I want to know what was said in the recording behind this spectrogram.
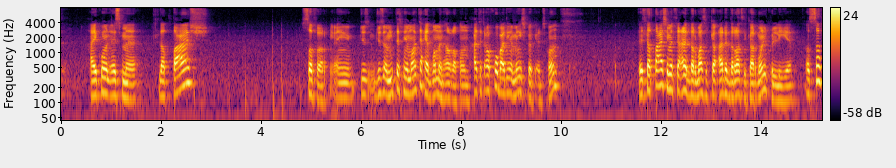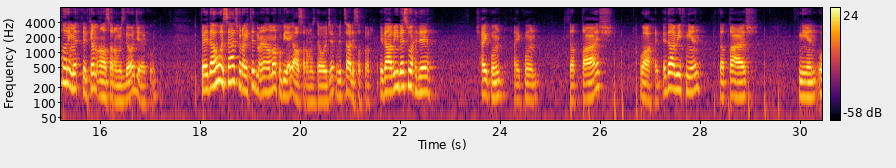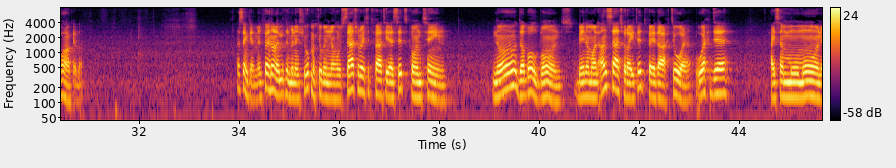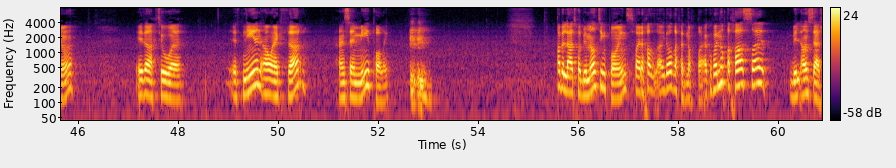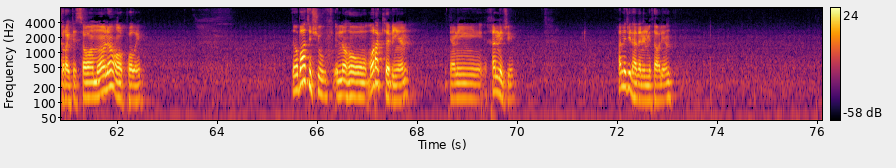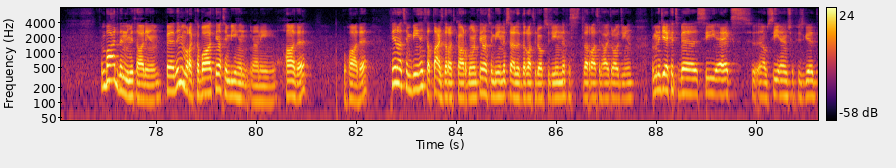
حيكون اسمه 13 صفر. يعني جزء جزء من التسمية مالته حيتضمن هالرقم. حتى تعرفوه بعدين ما يشبك عندكم. ال 13 يمثل عدد ذرات عدد ذرات الكربون الكلية. الصفر يمثل كم آصرة مزدوجة أكو. فإذا هو saturated معناها ماكو بيه أي آصرة مزدوجة فبالتالي صفر. إذا بي بس وحدة إيش حيكون؟ حيكون 13 واحد. إذا بي اثنين 13 اثنين وهكذا. هسه نكمل فهنا مثل ما نشوف مكتوب إنه saturated fatty acids contain no double bonds. بينما ال unsaturated فإذا احتوى وحدة حيسموه mono إذا احتوى اثنين أو أكثر حنسميه poly قبل لا أدخل بال melting points فإذا أوضح نقطة. أكو نقطة خاصة بال unsaturated سواء mono أو poly نوبات نشوف إنه مركبين. يعني خلينا نجي. خلينا نجي لهذين المثالين بعد ذني المثالين فذني المركبات اثنيناتهم بيهن يعني هذا وهذا اثنيناتهم بيهن 13 ذرة كربون اثنيناتهم بيهن نفس عدد ذرات الأكسجين نفس ذرات الهيدروجين. فمن أجي اكتبه C X أو C N شوف إيش قد.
